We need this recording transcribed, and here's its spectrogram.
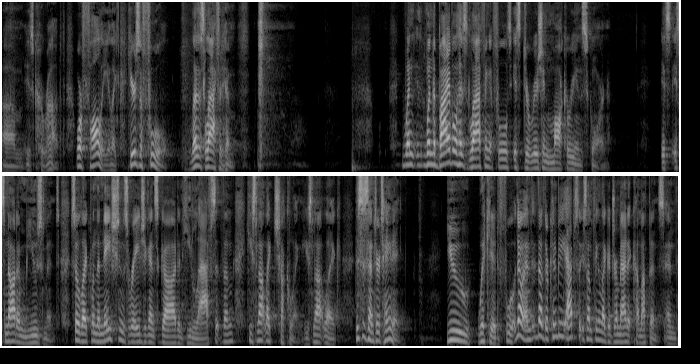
um, is corrupt, or folly. Like, here's a fool, let us laugh at him. when, when the Bible has laughing at fools, it's derision, mockery, and scorn. It's, it's not amusement. So, like when the nations rage against God and he laughs at them, he's not like chuckling. He's not like, this is entertaining. You wicked fool. No, and no, there can be absolutely something like a dramatic comeuppance. And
